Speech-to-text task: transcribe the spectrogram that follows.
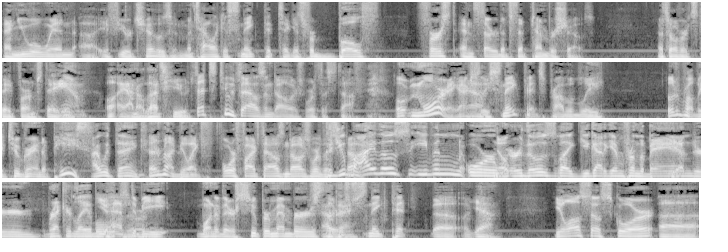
and you will win uh, if you're chosen Metallica Snake Pit tickets for both first and third of September shows. That's over at State Farm Stadium. Damn. Oh, I know that's huge. That's two thousand dollars worth of stuff, or more actually. Snake Pit's probably those are probably two grand a piece. I would think. There might be like four or five thousand dollars worth of Could you stuff. buy those even, or Nope. are those like you got to get them from the band Yep. or record labels? You have to be one of their super members. Okay. Their Snake Pit. Uh, yeah. You'll also score uh,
